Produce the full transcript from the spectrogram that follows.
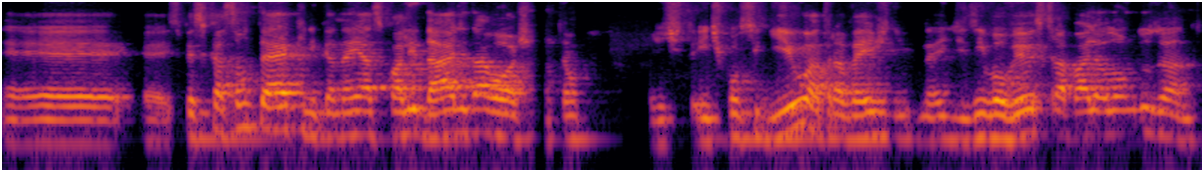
é, é, especificação técnica né, e as qualidades da rocha. Então, a gente, a gente conseguiu, através de né, desenvolver esse trabalho ao longo dos anos.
